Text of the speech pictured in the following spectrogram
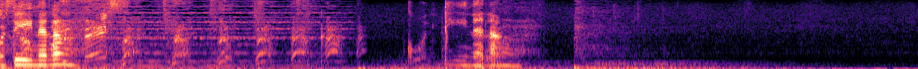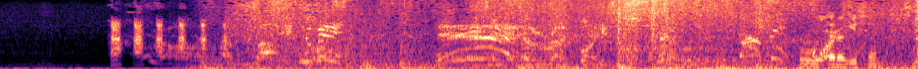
Kunti na lang. Kunti na lang. Oo, oh, taragi siya. Kunti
